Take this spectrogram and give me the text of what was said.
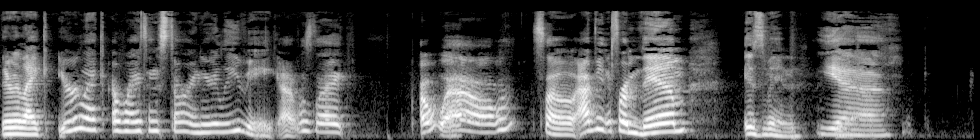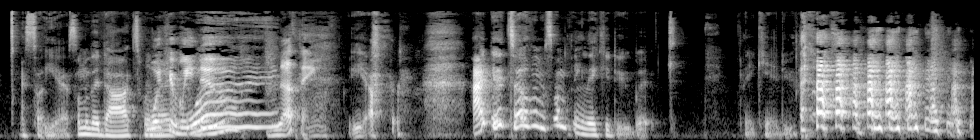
they were like, "You're like a rising star, and you're leaving." I was like, "Oh wow." So I've been from them. It's been Yeah. So yeah. Some of the docs were What like, can we "What?" do? Nothing. Yeah. I did tell them something they could do, but they can't do that.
